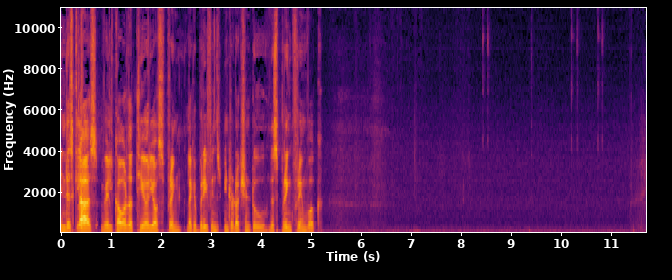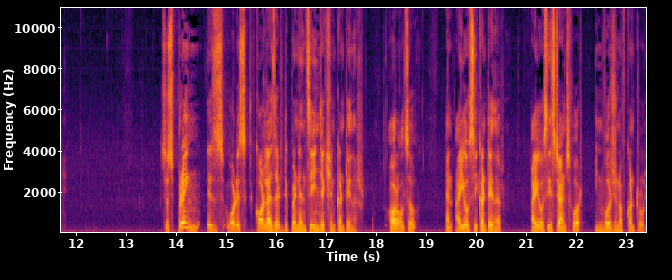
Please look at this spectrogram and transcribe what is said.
In this class, we'll cover the theory of Spring, like a brief in introduction to the Spring framework. So Spring is what is called as a dependency injection container or also an IOC container. IOC stands for inversion of control.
